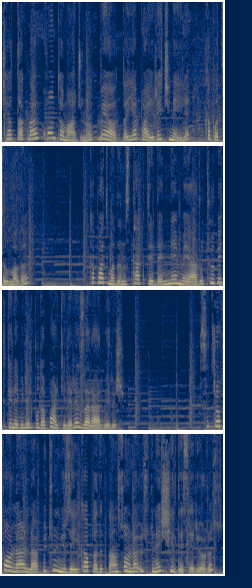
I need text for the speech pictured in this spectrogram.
Çatlaklar konta macunu veyahut da yapay reçine ile kapatılmalı. Kapatmadığınız takdirde nem veya rutubet gelebilir. Bu da parkelere zarar verir. Straforlarla bütün yüzeyi kapladıktan sonra üstüne şilte seriyoruz.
